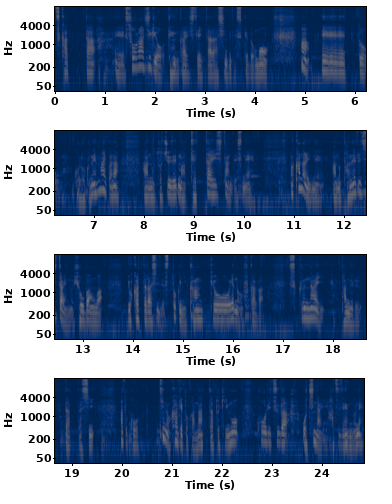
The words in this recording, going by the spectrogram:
使った、えー、ソーラー事業を展開していたらしいんですけどもまあえー、っと56年前かな。あの途中でまあ撤退したんですね、まあ、かなりねあのパネル自体の評判は良かったらしいです。特に環境への負荷が少ないパネルだったしあとこう木の影とかなった時も効率が落ちない発電のね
